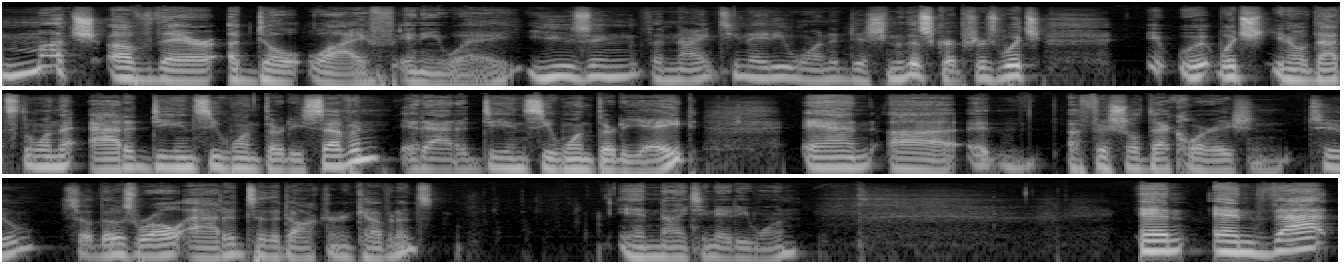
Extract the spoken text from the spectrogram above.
much of their adult life anyway using the 1981 edition of the scriptures which which you know that's the one that added D&C 137 it added D&C 138 and uh, official declaration two. so those were all added to the doctrine and covenants in 1981 and and that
